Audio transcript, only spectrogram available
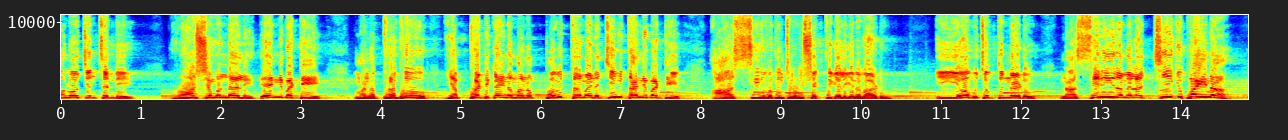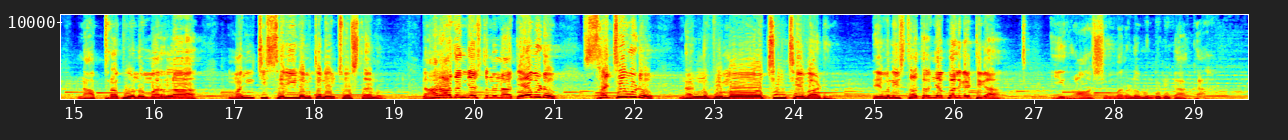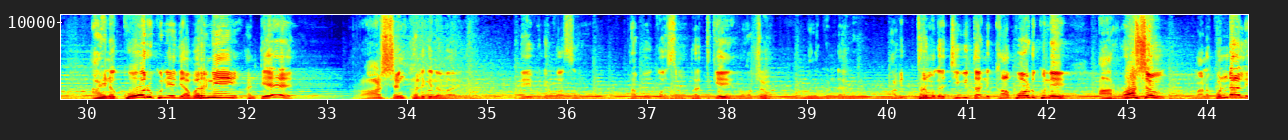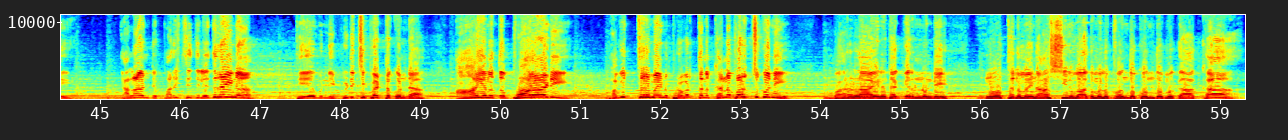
ఆలోచించండి. రోషం ఉండాలి. దేన్ని బట్టి? మన ప్రభు ఎప్పటికైనా మన పవిత్రమైన జీవితాన్ని బట్టి ఆశీర్వదించడం శక్తి కలిగిన వాడు ఈ యోబు చెప్తున్నాడు నా శరీరం ఎలా చీకిపోయినా నా ప్రభువును మరలా మంచి శరీరంతో నేను చూస్తాను. ఆరాధన చేస్తున్న నా దేవుడు సజీవుడు నన్ను విమోచించేవాడు. దేవుని స్తోత్రం చెప్పాలి గట్టిగా. ఈ రోషం మనలో ఉండును గాక. ఆయన కోరుకునేది ఎవరిని అంటే రోషం కలిగిన వారిని. దేవుని కోసం ప్రభు కోసం బ్రతికే రోషం మనకుండాలి. పవిత్రముగా జీవితాన్ని కాపాడుకునే ఆ రోషం మనకుండాలి. ఎలాంటి పరిస్థితులు ఎదురైనా దేవుణ్ణి విడిచిపెట్టకుండా ఆయనతో పోరాడి పవిత్రమైన ప్రవర్తన కనపరుచుకొని మరలా ఆయన దగ్గర నుండి నూతనమైన ఆశీర్వాదములు పొందుకుందుముగాక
